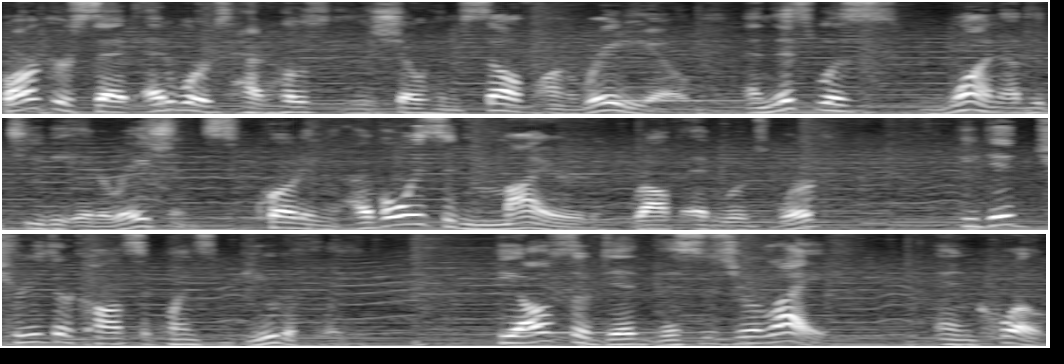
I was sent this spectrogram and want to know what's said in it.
Barker said Edwards had hosted the show himself on radio, and this was one of the TV iterations. Quoting, I've always admired Ralph Edwards' work. He did Truth or Consequence beautifully. He also did This Is Your Life, end quote,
